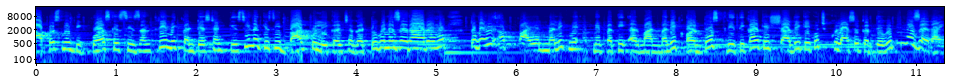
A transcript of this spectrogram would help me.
आपस में बिग बॉस के सीज़न थ्री में कंटेस्टेंट किसी न किसी बात को लेकर झगड़ते हुए नज़र आ रहे हैं तो वही अब पायल मलिक ने अपने पति अरमान मलिक और दोस्त कृतिका की शादी के कुछ खुलासे करते हुए नज़र आई।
